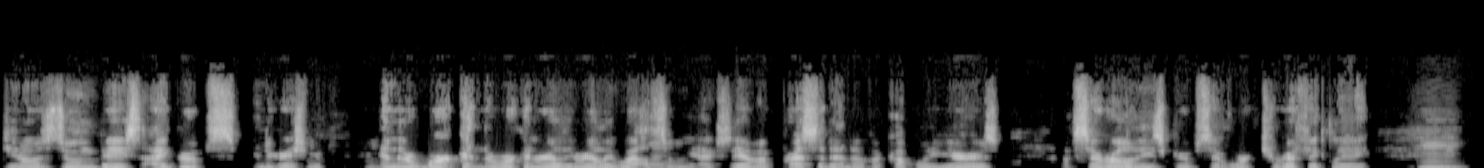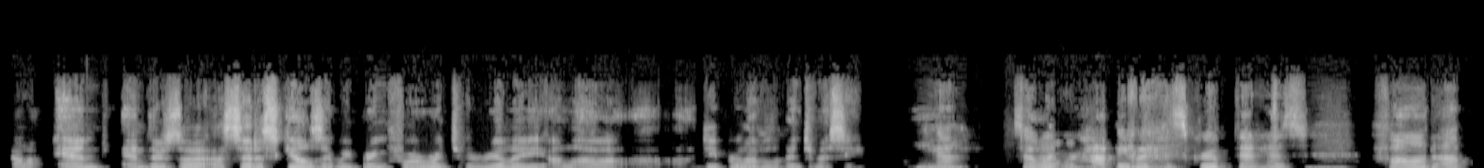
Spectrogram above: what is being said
you know, Zoom based I groups, integration groups, mm-hmm. and they're working. They're working really, really well. Right. So we actually have a precedent of a couple of years of several of these groups that work terrifically. Hmm. You know, and and there's a, a, set of skills that we bring forward to really allow a, a deeper level of intimacy. Yeah. So we're happy with this group that has followed up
